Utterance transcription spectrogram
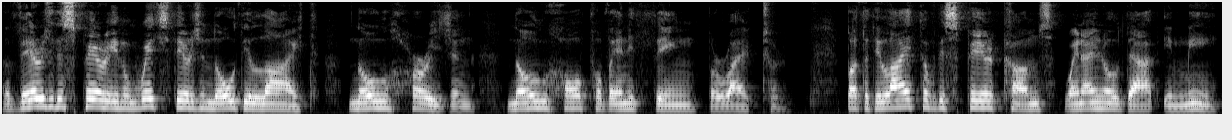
There is despair in which there is no delight, no horizon, no hope of anything brighter. But the delight of despair comes when I know that in me,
